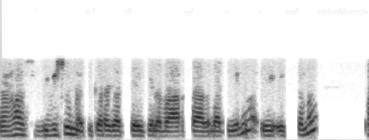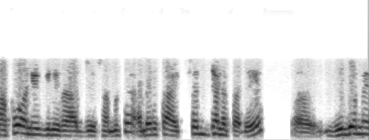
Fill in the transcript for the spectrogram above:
රහස් විවිසුම් ඇති කරගත්තේ කියලා වාර්තා වෙලා තියෙනවා. ඒ එක්කම පපුවා නිව්ගිනි රාජ්‍යය සමග ඇමරිකා එක්සත් ජනපදයේ යුදමය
